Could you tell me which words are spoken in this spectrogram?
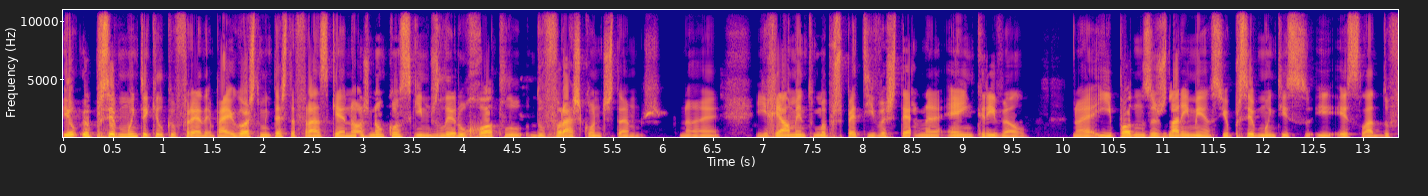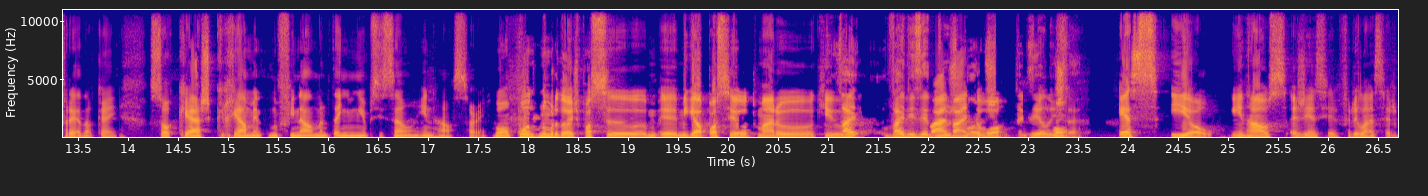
Eu, eu percebo muito aquilo que o Fred. Pá, eu gosto muito desta frase que é: nós não conseguimos ler o rótulo do frasco onde estamos, não é? E realmente uma perspectiva externa é incrível, não é? E pode-nos ajudar imenso. Eu percebo muito isso, esse lado do Fred, ok? Só que acho que realmente no final mantenho a minha posição in-house, sorry. Bom, ponto número 2. Posso, eh, Miguel, posso eu tomar o, aqui o Vai, vai dizer Vai, vai, então pontos. vou. Tens aí a lista. SEO, in-house, agência, freelancer.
